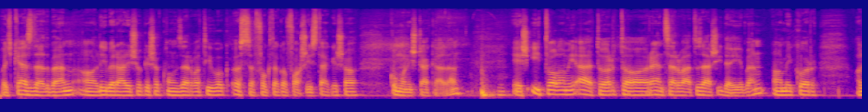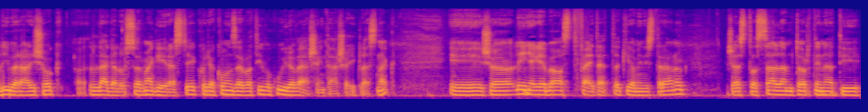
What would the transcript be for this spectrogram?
hogy kezdetben a liberálisok és a konzervatívok összefogtak a fasiszták és a kommunisták ellen. És itt valami eltört a rendszerváltozás idejében, amikor a liberálisok legelőször megérezték, hogy a konzervatívok újra versenytársaik lesznek, és lényegében azt fejtette ki a miniszterelnök, és ezt a szellemtörténeti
